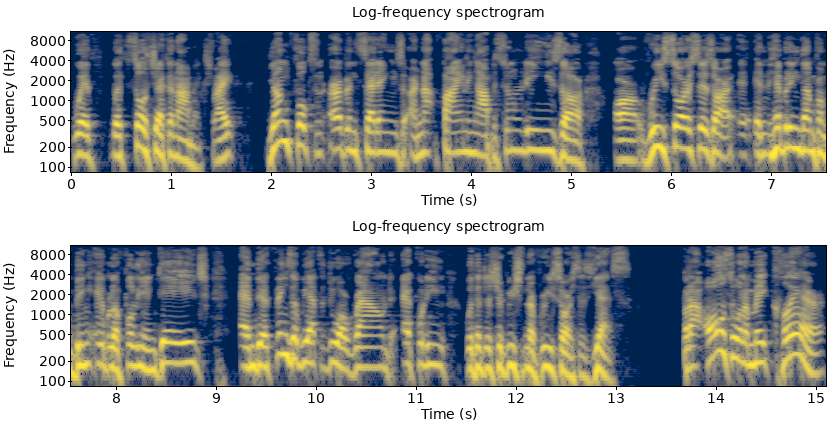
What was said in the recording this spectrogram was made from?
with, with socioeconomics, right? Young folks in urban settings are not finding opportunities or, or resources are inhibiting them from being able to fully engage. And there are things that we have to do around equity with the distribution of resources, yes. But I also want to make clear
